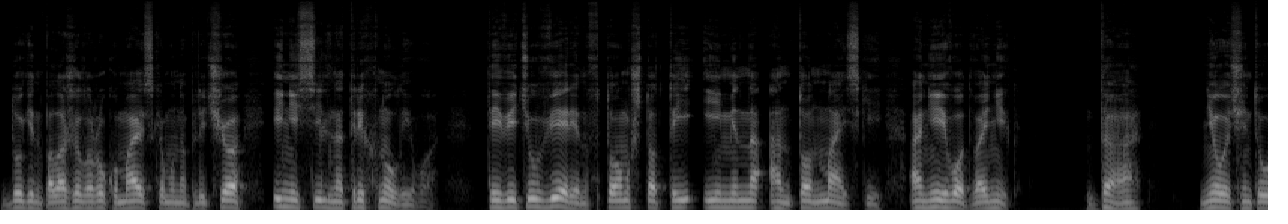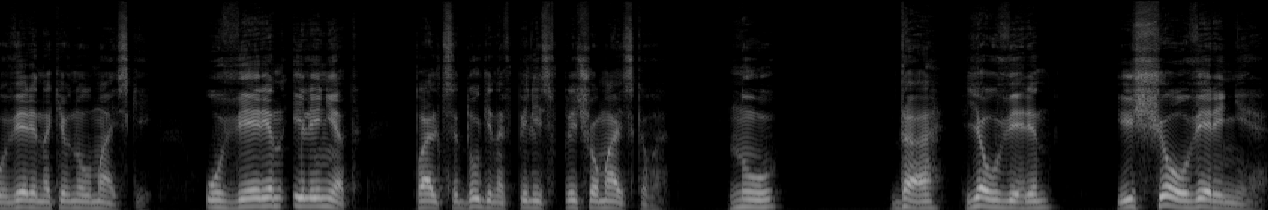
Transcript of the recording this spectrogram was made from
Дугин положил руку Майскому на плечо и не сильно тряхнул его. «Ты ведь уверен в том, что ты именно Антон Майский, а не его двойник?» «Да», — не очень-то уверенно кивнул Майский. «Уверен или нет?» Пальцы Дугина впились в плечо Майского. «Ну?» «Да, я уверен. Еще увереннее.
